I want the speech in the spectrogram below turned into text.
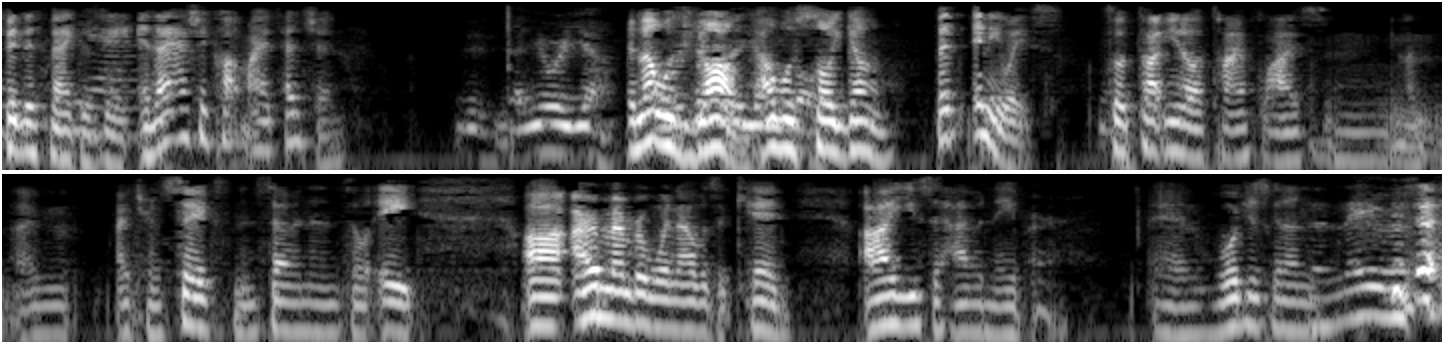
fitness magazine, Yeah. and that actually caught my attention. And you were young. And I You was were just young. I was boy. so young. But anyways, so time you know time flies, and you know I I turned six, and then seven, and until eight. Uh, I remember when I was a kid, I used to have a neighbor, and we're just gonna. The neighbor story.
